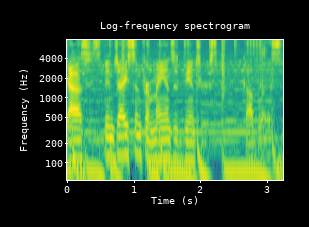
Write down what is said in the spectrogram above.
Guys, it's been Jason from Manns Adventures. God bless.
